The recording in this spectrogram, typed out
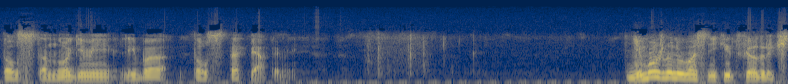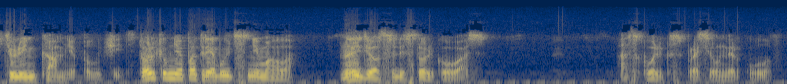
толстоногими, либо толстопятыми. Не можно ли у вас, Никит Федорович, тюленька мне получить? Только мне потребуется немало. Найдется ли столько у вас? — А сколько? — спросил Меркулов. —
